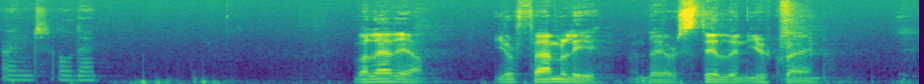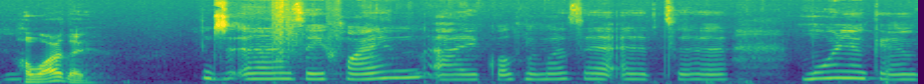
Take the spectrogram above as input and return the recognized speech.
and all that Valeria, your family, they are still in Ukraine. How are they? J- Uh, they fine. I called my mother at uh, morning and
